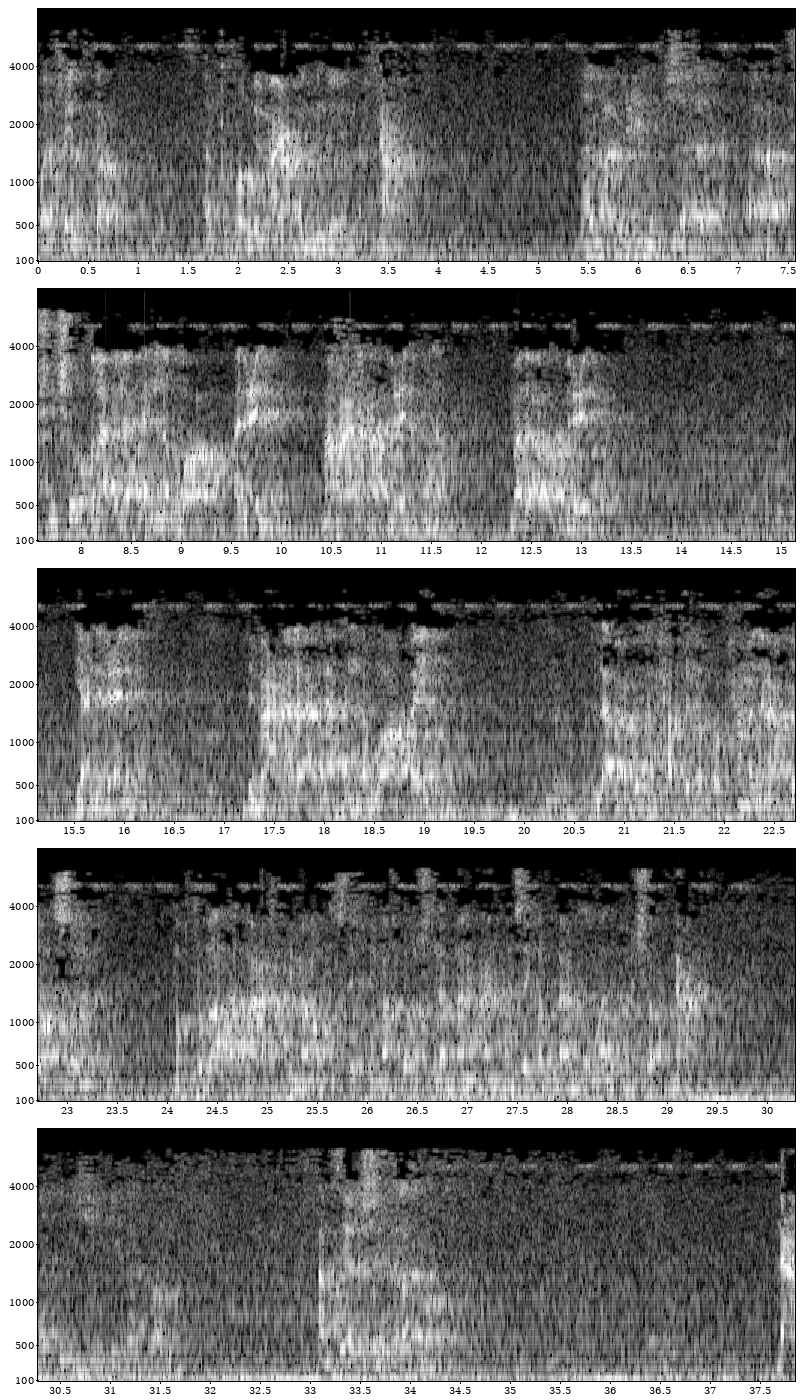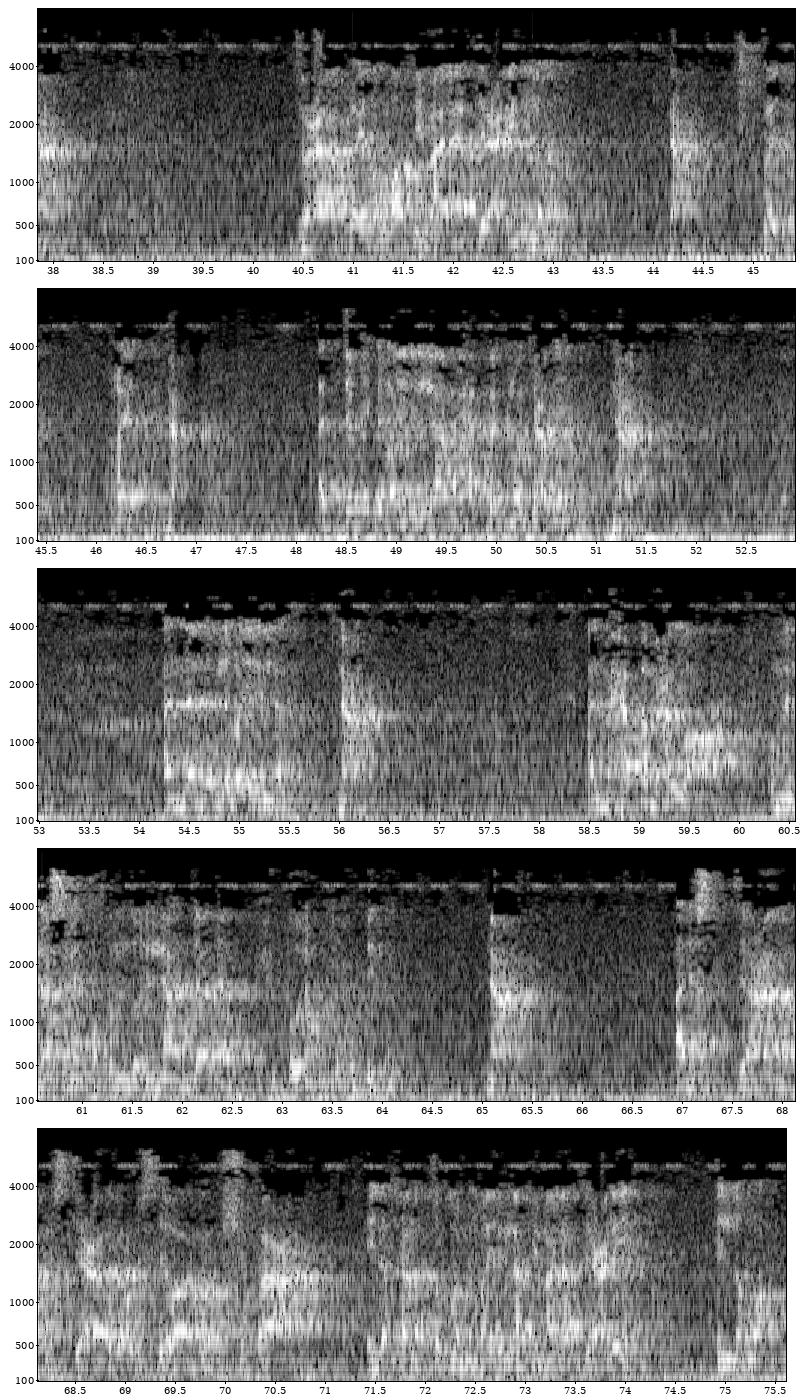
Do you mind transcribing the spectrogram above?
والأخير الترك الكفر بما يعبد من دون الله. نعم. ما معنى العلم بالشهادة؟ آه، في شروط لا إله إلا الله العلم. ما معنى العلم هنا؟ ماذا أراد بالعلم؟ يعني العلم بمعنى لا إله إلا الله أي لا معبود بحق إلا الله. محمدا عبده ورسوله مقتضاها طاعته فيما أمر وتصديقه فيما أخبر واجتناب ما نهى عنه وزجر ولا عبد الله بما شرع نعم. مثل الشرك الأكبر. أمثلة للشرك الأكبر. نعم. دعاء غير الله فيما لا يقدر عليه إلا الله نعم. طيب. غير. نعم. الذبح لغير الله محبة وتعظيم. نعم. النذر لغير الله. نعم. المحبة مع الله. ومن الناس من يتخذ من دون الله أندادا يحبونهم كحب الله. نعم. الاستعانة والاستعاذة والاستغاثة والشفاعة إذا كانت تطلب من غير الله فيما لا يقدر عليه إلا الله.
